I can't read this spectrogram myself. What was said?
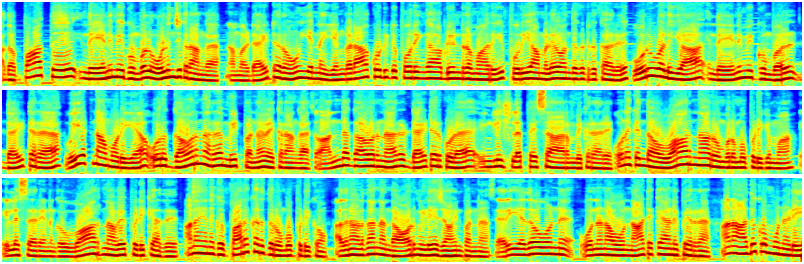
அதை பார்த்து இந்த எனிமி கும்பல் ஒளிஞ்சுக்கிறாங்க. நம்ம டைட்டரும் என்ன எங்கடா கூட்டிட்டு போறீங்க அப்படின்ற மாதிரி புரியாமலே வந்துகிட்டு இருக்காரு. ஒரு வழியா இந்த எனிமி கும்பல் டைட்டரை வியட்நாமுடைய ஒரு கவர்னரை மீட் பண்ண வைக்கிறாங்க. அந்த கவர்னர் டைட்டர் கூட இங்கிலீஷ்ல பேச ஆரம்பிக்கிறாரு. உனக்கு இந்த வார்னா ரொம்ப ரொம்ப பிடிக்குமா? இல்ல சார் எனக்கு வார்னாவே பிடிக்காது. ஆனா எனக்கு பறக்கிறது ரொம்ப பிடிக்கும். அதனால தான் நான் அந்த ஆர்மிலேயே ஜாயின் பண்ணேன். சரி ஏதோ ஒண்ணு. உன்னை நான் உன் நாட்டுக்கே அனுப்பிடுறேன். ஆனா அதுக்கு முன்னாடி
